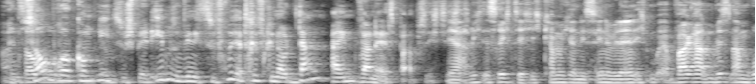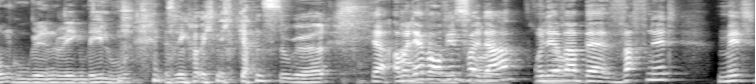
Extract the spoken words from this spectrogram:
ein, Zauberer. Zauberer kommt nie zu spät, ebenso wenig zu früh. Er trifft genau dann ein, wann er es beabsichtigt. Ja, ist richtig. Ich kann mich an die Szene wieder erinnern. Ich war gerade ein bisschen am rumgoogeln wegen Belu. Deswegen habe ich nicht ganz zugehört. Ja, aber I'm der war auf jeden Fall sorry. da und Genau. er war bewaffnet mit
